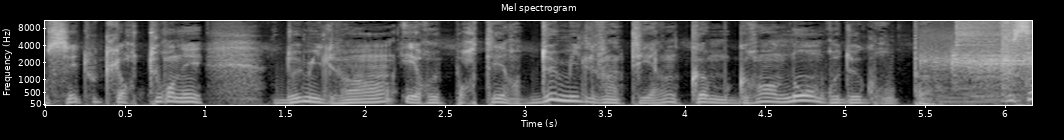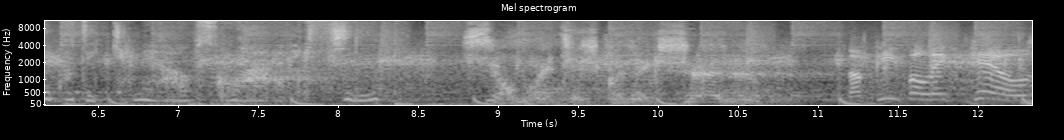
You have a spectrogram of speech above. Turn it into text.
Annoncé toute leur tournée 2020 est reportée en 2021 comme grand nombre de groupes. Vous écoutez Caméra Obscura avec Philippe sur British Connection. The people it kills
